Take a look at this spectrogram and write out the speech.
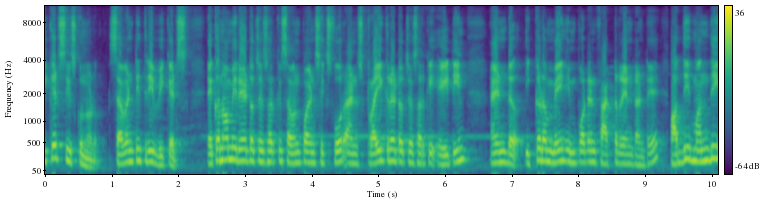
wickets తీసుకున్నాడు. Seventy three wickets economy rate వచ్చేసరికి seven point six four and strike rate వచ్చేసరికి ఎయిటీన్ అండ్ ఇక్కడ మెయిన్ ఇంపార్టెంట్ ఫ్యాక్టర్ ఏంటంటే పది మంది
